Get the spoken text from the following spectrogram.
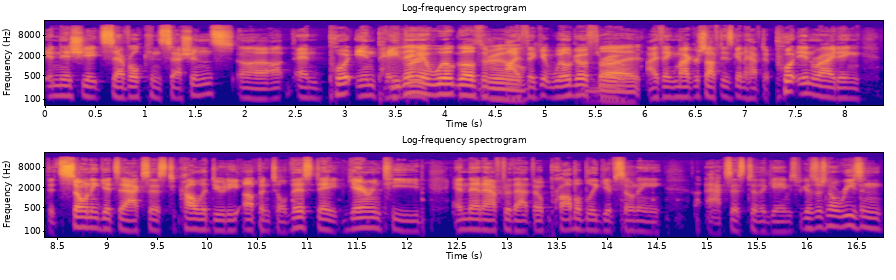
initiate several concessions uh, and put in paper. You think it will go through? I think it will go through. I think Microsoft is going to have to put in writing that Sony gets access to Call of Duty up until this date, guaranteed, and then after that, they'll probably give Sony access to the games because there's no reason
